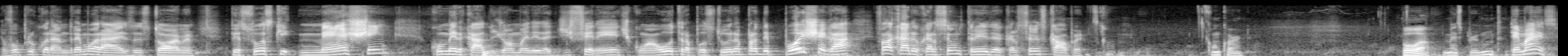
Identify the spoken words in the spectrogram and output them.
Eu vou procurar André Moraes, o Stormer, pessoas que mexem com o mercado de uma maneira diferente, com a outra postura, para depois chegar e falar, cara, eu quero ser um trader, eu quero ser um scalper. Concordo. Boa. Mais pergunta? Tem mais?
